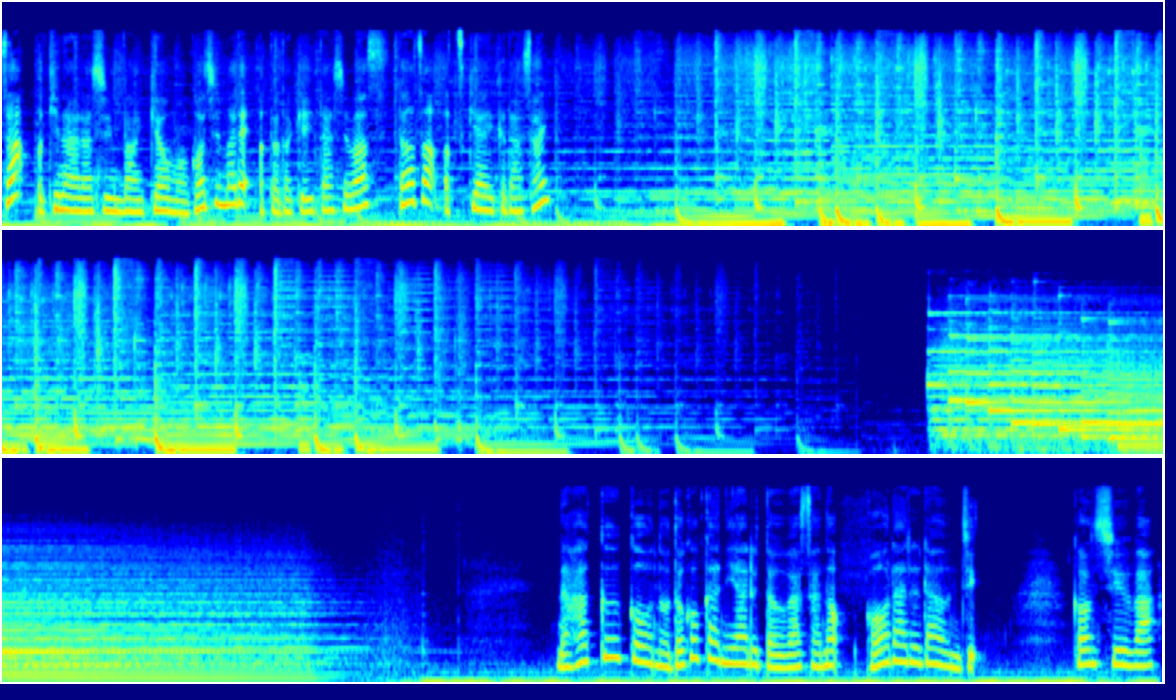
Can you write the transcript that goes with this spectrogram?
さあ沖縄羅針盤今日も5時までお届けいたします。どうぞお付き合いください。那覇空港のどこかにあると噂のコーラルラウンジ。今週は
